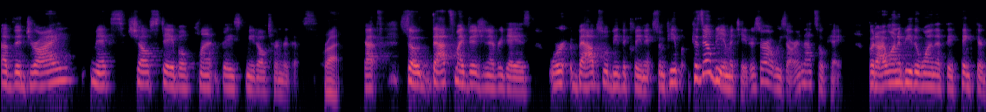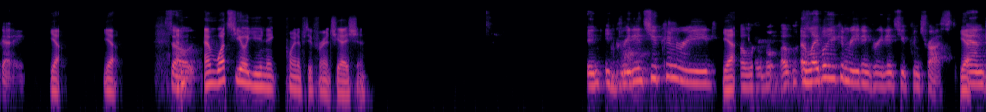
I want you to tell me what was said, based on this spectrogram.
of the dry mix, shelf stable, plant based meat alternatives. Right. That's so that's my vision every day is we're Babz will be the Kleenex when people because there'll be imitators, there always are, and that's okay. But I want to be the one that they think they're getting. Yeah. Yeah. So and, and what's your unique point of differentiation? In, ingredients you can read Yeah. a label a, a label you can read ingredients you can trust Yeah. and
